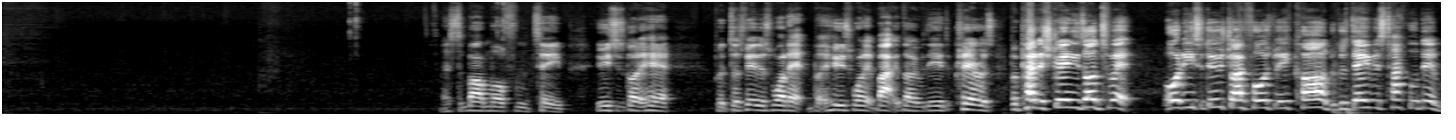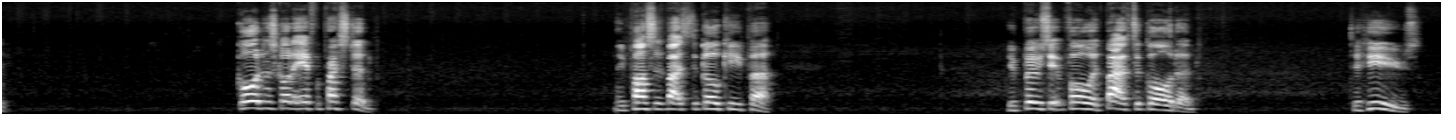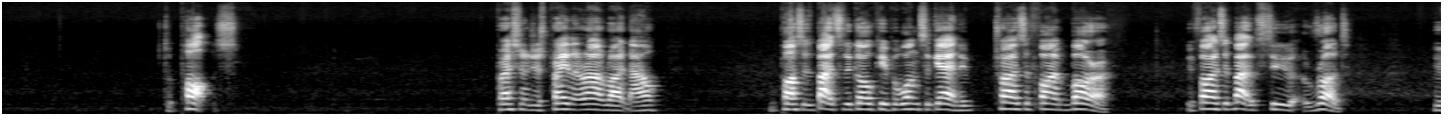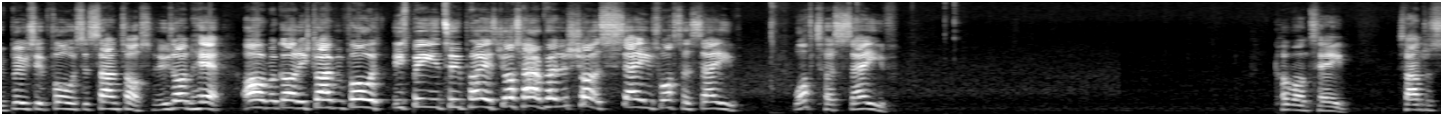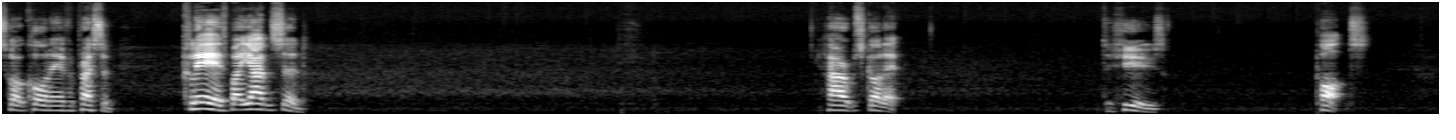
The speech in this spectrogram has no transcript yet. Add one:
Let's demand more from the team. Who's just got it here? But does Vidas want it? But who's won it back though with the clearance? But Pelestrini's onto it. All he needs to do is drive forwards, but he can't because Davis tackled him. Gordon's got it here for Preston. And he passes back to the goalkeeper. He boots it forward, back to Gordon. To Hughes. To Potts. Preston just playing around right now. He passes back to the goalkeeper once again, who tries to find Borough. Who finds it back to Rudd. Who boots it forwards to Santos, who's on here. Oh my god, he's driving forward. He's beating two players. Josh Harrop has shot, saves. What a save. What a save. Come on, team. Santos has got a corner here for Preston. Cleared by Janssen. Harrop's got it. To Hughes. Potts.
